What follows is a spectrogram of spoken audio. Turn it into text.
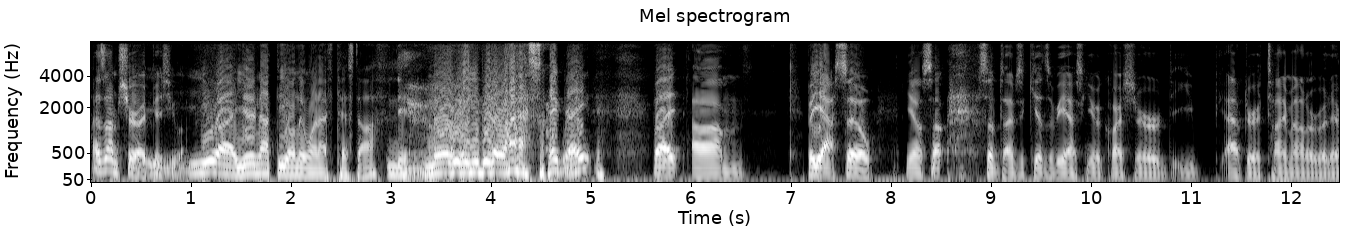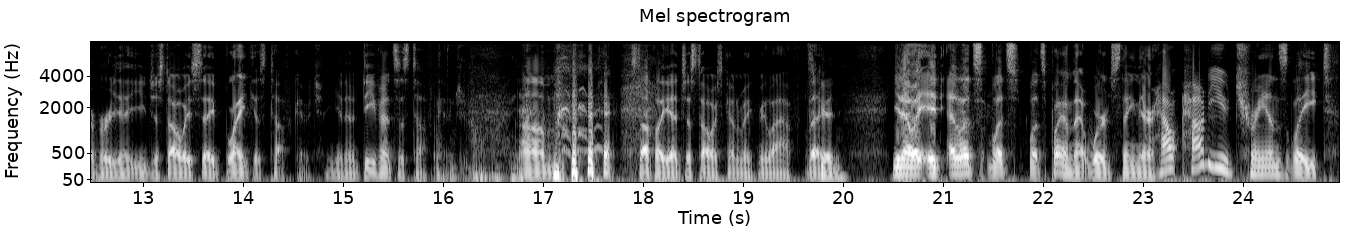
As I'm sure I piss you off. You uh, you're not the only one I've pissed off. No. Nor will you be the last, like, right? but um but yeah so you know so, sometimes the kids will be asking you a question or do you after a timeout or whatever you, you just always say blank is tough coach. You know defense is tough coach. Um stuff like that just always kind of make me laugh but good. you know it, it let's let's let's play on that words thing there. How how do you translate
